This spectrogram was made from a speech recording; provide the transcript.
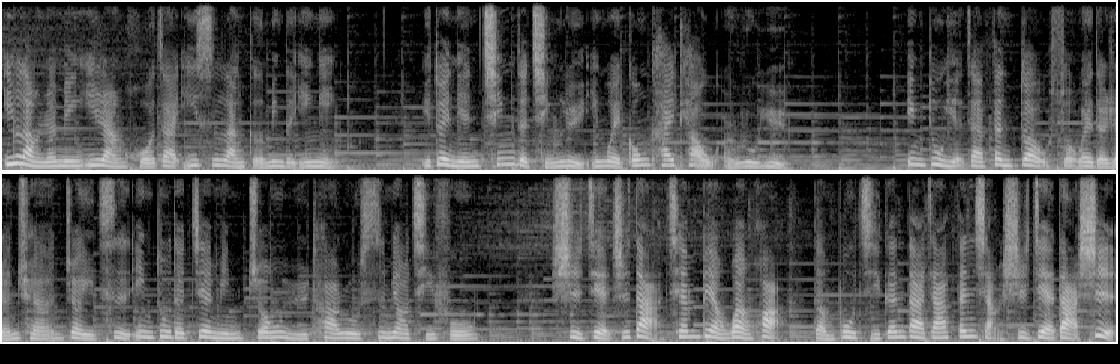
伊朗人民依然活在伊斯兰革命的阴影。一对年轻的情侣因为公开跳舞而入狱。印度也在奋斗所谓的人权。这一次，印度的贱民终于踏入寺庙祈福。世界之大，千变万化，等不及跟大家分享世界大事。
